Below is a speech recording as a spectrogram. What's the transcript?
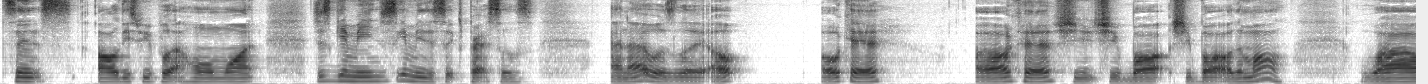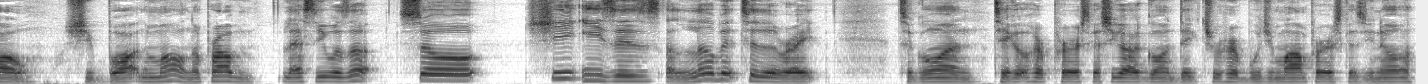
since all these people at home want, just give me just give me the six pretzels." And I was like, "Oh, okay, okay." She she bought she bought them all. Wow, she bought them all. No problem. Let's up. So she eases a little bit to the right to go and take out her purse because she gotta go and dig through her bougie mom purse because you know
